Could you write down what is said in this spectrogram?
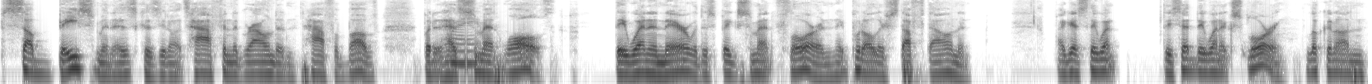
sub basement is because you know it's half in the ground and half above, but it has Right. cement walls. They went in there with this big cement floor and they put all their stuff down and I guess they went they said they went exploring, looking on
